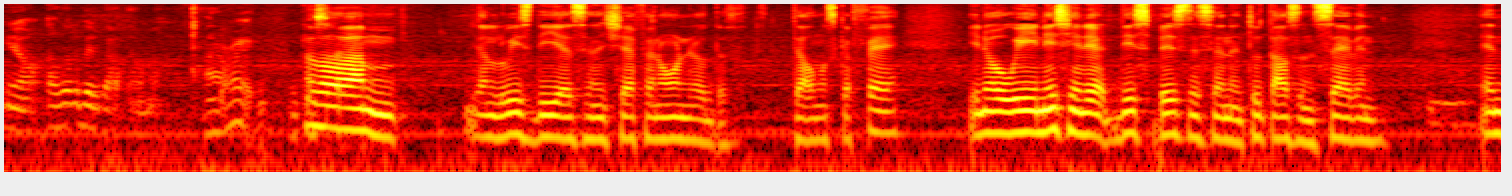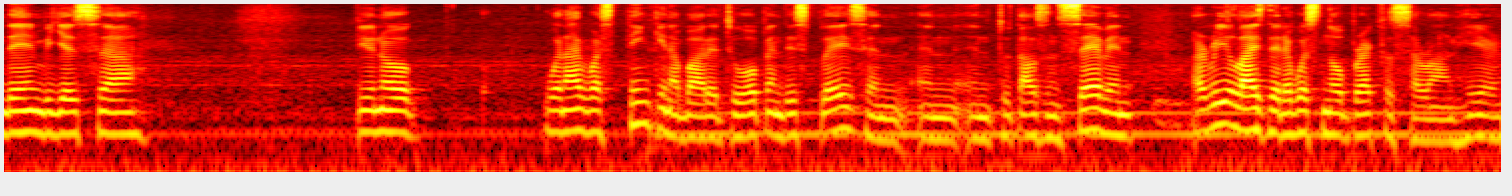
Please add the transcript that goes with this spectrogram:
you know, a little bit about Thelma. All right. Hello, I'm Juan Luis Diaz and chef and owner of the Thelma's Cafe. You know, we initiated this business in, in 2007, and then we just, uh, you know, when I was thinking about it to open this place in, in, in 2007, I realized that there was no breakfast around here.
